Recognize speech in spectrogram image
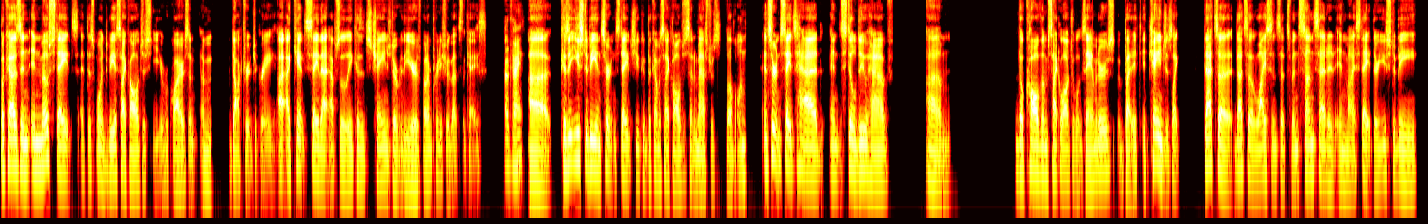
because in in most states at this point to be a psychologist it requires a, a doctorate degree. I, I, can't say that absolutely because it's changed over the years, but I'm pretty sure that's the case. Okay. Because uh, it used to be in certain states you could become a psychologist at a master's level, and and certain states had and still do have, um, they'll call them psychological examiners, but it it changes. Like that's a that's a license that's been sunsetted in my state. There used to be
